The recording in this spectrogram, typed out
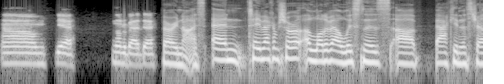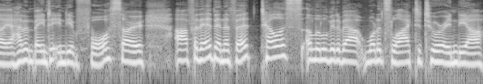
Um, yeah, not a bad day. Very nice. And T Mac, I'm sure a lot of our listeners uh, back in Australia haven't been to India before. So, uh, for their benefit, tell us a little bit about what it's like to tour India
